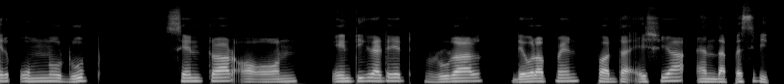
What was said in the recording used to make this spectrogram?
এর অন্য রূপ centre on integrated rural development for the Asia and the Pacific.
